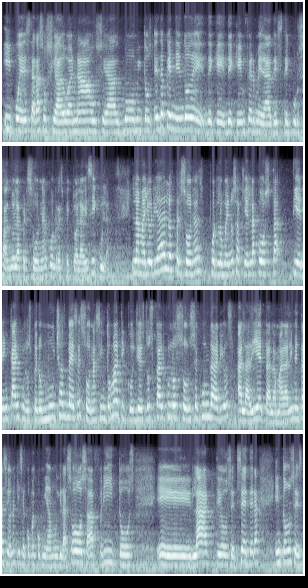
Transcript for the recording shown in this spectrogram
y puede estar asociado a náuseas, vómitos, es dependiendo de, de, qué, de qué enfermedad esté cursando la persona con respecto a la vesícula. La mayoría de las personas, por lo menos aquí en la costa, tienen cálculos, pero muchas veces son asintomáticos y estos cálculos son secundarios a la dieta, a la mala alimentación. Aquí se come comida muy grasosa, fritos, eh, lácteos, etc. Entonces,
